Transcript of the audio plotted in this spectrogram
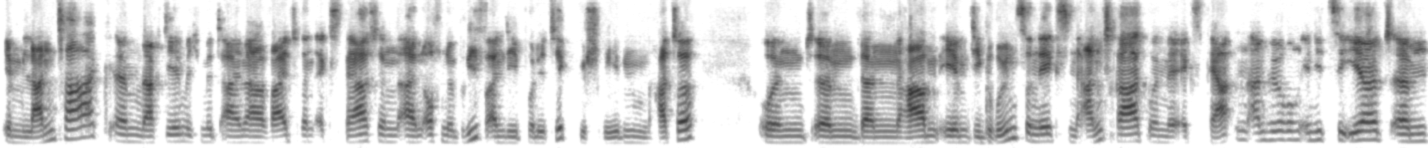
im Landtag, ähm, nachdem ich mit einer weiteren Expertin einen offenen Brief an die Politik geschrieben hatte. Und ähm, dann haben eben die Grünen zunächst einen Antrag und eine Expertenanhörung initiiert, ähm,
